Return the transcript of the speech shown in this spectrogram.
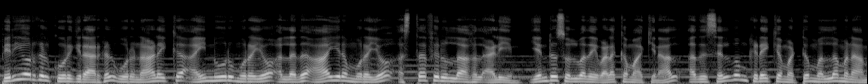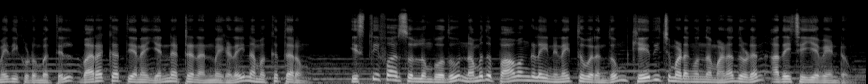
பெரியோர்கள் கூறுகிறார்கள் ஒரு நாளைக்கு ஐநூறு முறையோ அல்லது ஆயிரம் முறையோ அஸ்தஃபிருல்லாஹல் அலீம் என்று சொல்வதை வழக்கமாக்கினால் அது செல்வம் கிடைக்க மட்டும் மல்லமன அமைதி குடும்பத்தில் பரக்கத் என எண்ணற்ற நன்மைகளை நமக்கு தரும். இஸ்திஃபார் சொல்லும்போது நமது பாவங்களை நினைத்து வருந்தும் கேதிச்சு மடங்குந்த மனதுடன் அதை செய்ய வேண்டும்.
